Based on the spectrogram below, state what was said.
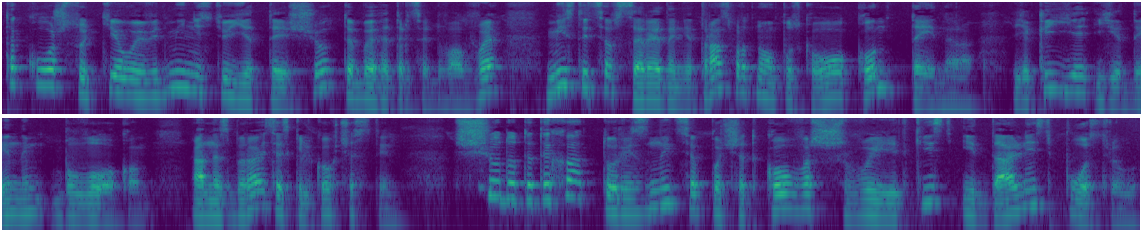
Також суттєвою відмінністю є те, що ТБГ-32В міститься всередині транспортного пускового контейнера, який є єдиним блоком, а не збирається з кількох частин. Щодо ТТХ, то різниця початкова швидкість і дальність пострілу.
